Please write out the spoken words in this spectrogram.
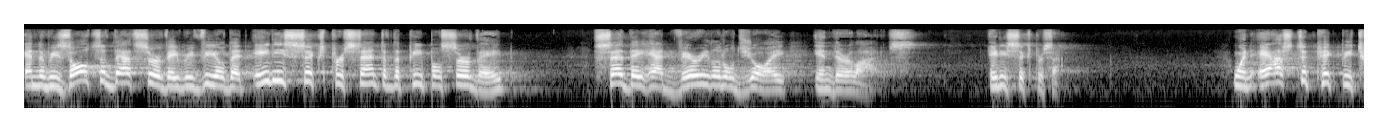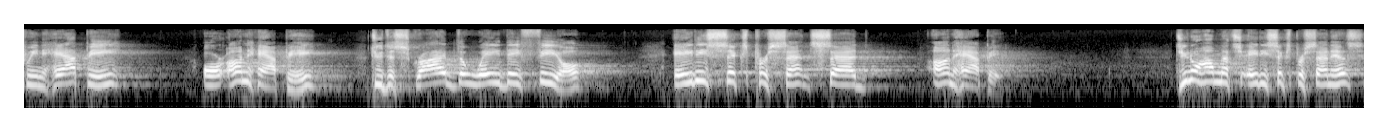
and the results of that survey revealed that 86% of the people surveyed said they had very little joy in their lives. 86%. When asked to pick between happy or unhappy to describe the way they feel, 86% said unhappy. Do you know how much 86% is?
